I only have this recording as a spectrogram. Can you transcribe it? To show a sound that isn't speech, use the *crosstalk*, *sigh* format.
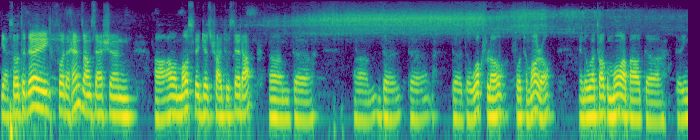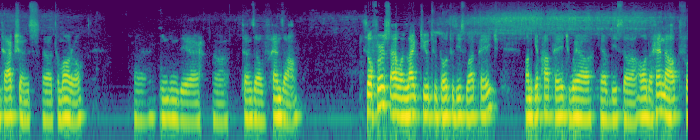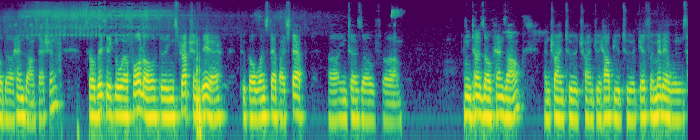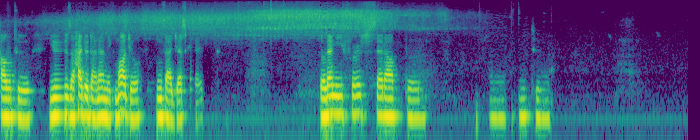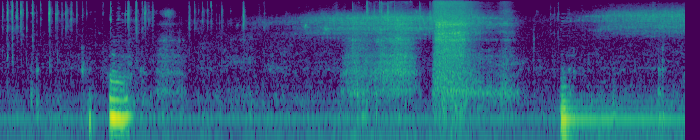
Yeah, so today for the hands-on session, uh, I will mostly just try to set up um, the, um, the, the, the, the, workflow for tomorrow. And we'll talk more about the, the interactions uh, tomorrow uh, in, in their uh, terms of hands-on. So first, I would like you to go to this web page on the GitHub page where you have this uh, all the handout for the hands-on session. So basically we'll follow the instruction there to go one step by step uh, in terms of uh, in terms of hands-on and trying to trying to help you to get familiar with how to use a hydrodynamic module inside Jetscape. So let me first set up the need to uh,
